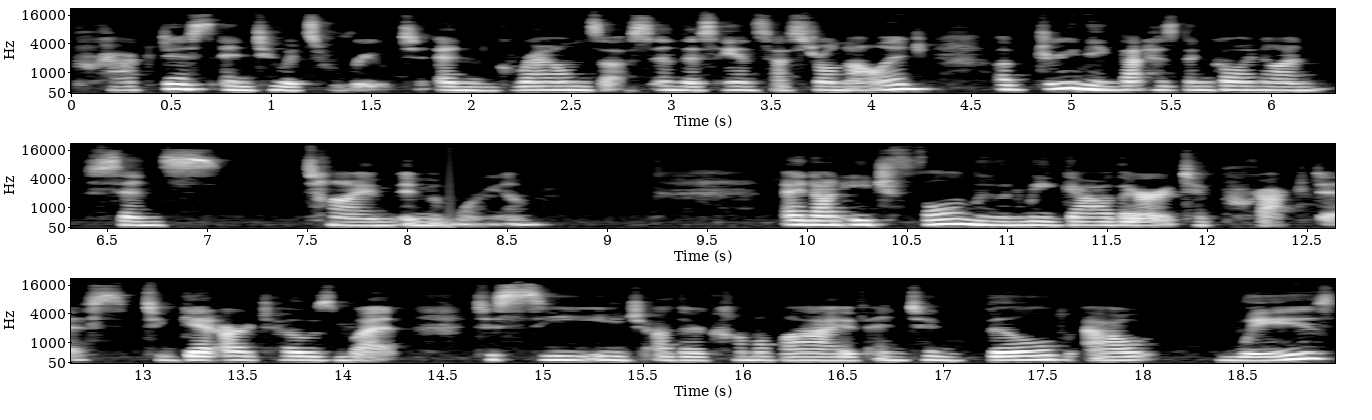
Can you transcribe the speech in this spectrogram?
practice into its root and grounds us in this ancestral knowledge of dreaming that has been going on since time immemorial. And on each full moon, we gather to practice, to get our toes wet, to see each other come alive, and to build out ways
